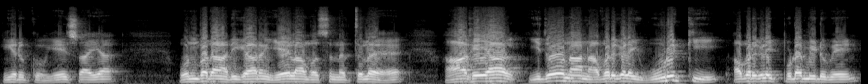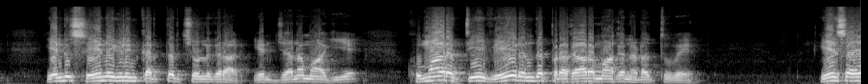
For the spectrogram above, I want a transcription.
இருக்கும். ஏசாயா ஒன்பதாம் அதிகாரம் ஏழாம் வசனத்தில் ஆகையால் இதோ நான் அவர்களை உருக்கி அவர்களை புடமிடுவேன் என்று சேனைகளின் கர்த்தர் சொல்லுகிறார். என் ஜனமாகிய குமாரத்தியை வேறெந்த பிரகாரமாக நடத்துவேன். ஏசாய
